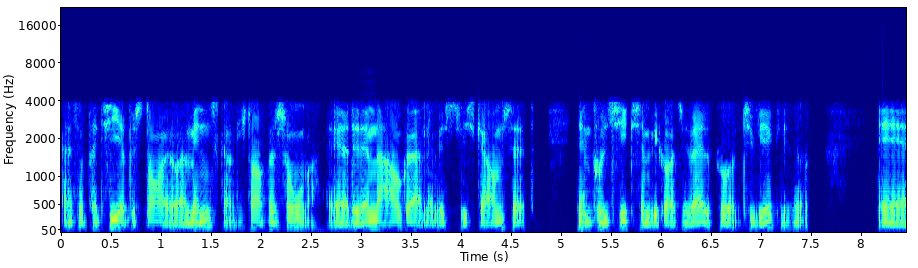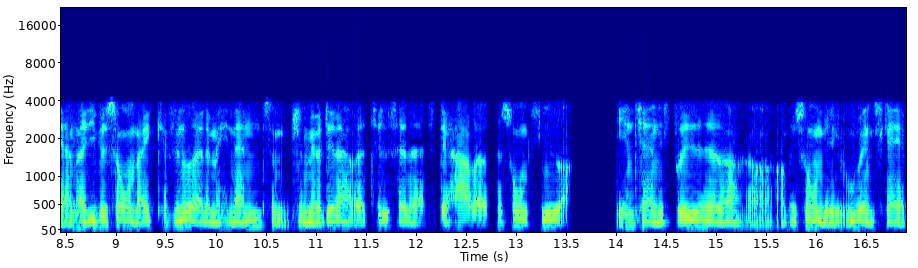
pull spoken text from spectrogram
Altså partier består jo af mennesker, der består af personer, øh, og det er dem, der er afgørende, hvis vi skal omsætte den politik, som vi går til valg på, til virkelighed. Øh, og når de personer ikke kan finde ud af det med hinanden, som, som jo det, der har været tilfældet, altså det har været personfnider, interne stridigheder og, og personlig uvenskab,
